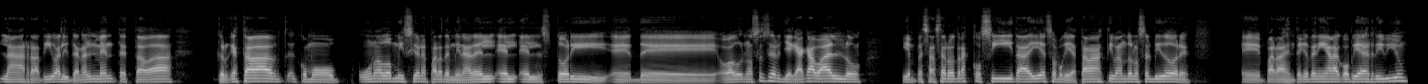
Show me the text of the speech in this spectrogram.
narrativa. Literalmente estaba Creo que estaba como una o dos misiones para terminar el, el, story eh, de. O no sé si llegué a acabarlo y empecé a hacer otras cositas y eso, porque ya estaban activando los servidores eh, para la gente que tenía la copia de review.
